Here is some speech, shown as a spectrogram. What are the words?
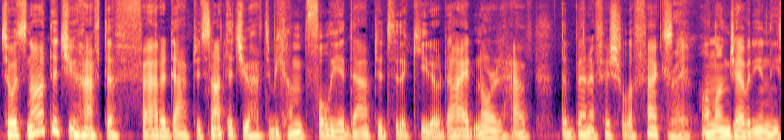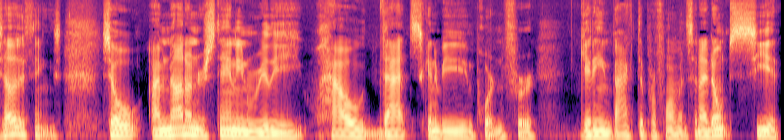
So it's not that you have to fat adapt. It's not that you have to become fully adapted to the keto diet in order to have the beneficial effects right. on longevity and these other things. So I'm not understanding really how that's going to be important for getting back the performance. And I don't see it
